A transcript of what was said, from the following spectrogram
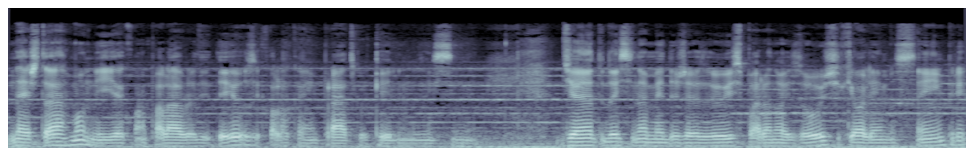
nesta harmonia com a palavra de Deus e colocar em prática o que ele nos ensina. Diante do ensinamento de Jesus para nós hoje, que olhemos sempre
